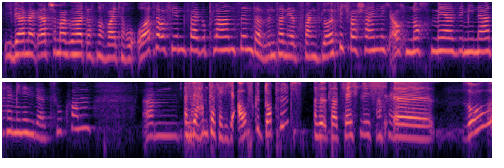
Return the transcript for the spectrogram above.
wir haben ja gerade schon mal gehört, dass noch weitere Orte auf jeden Fall geplant sind. Da sind dann ja zwangsläufig wahrscheinlich auch noch mehr Seminartermine, die dazukommen. Ähm, also wir haben tatsächlich aufgedoppelt, also tatsächlich okay. äh, so,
